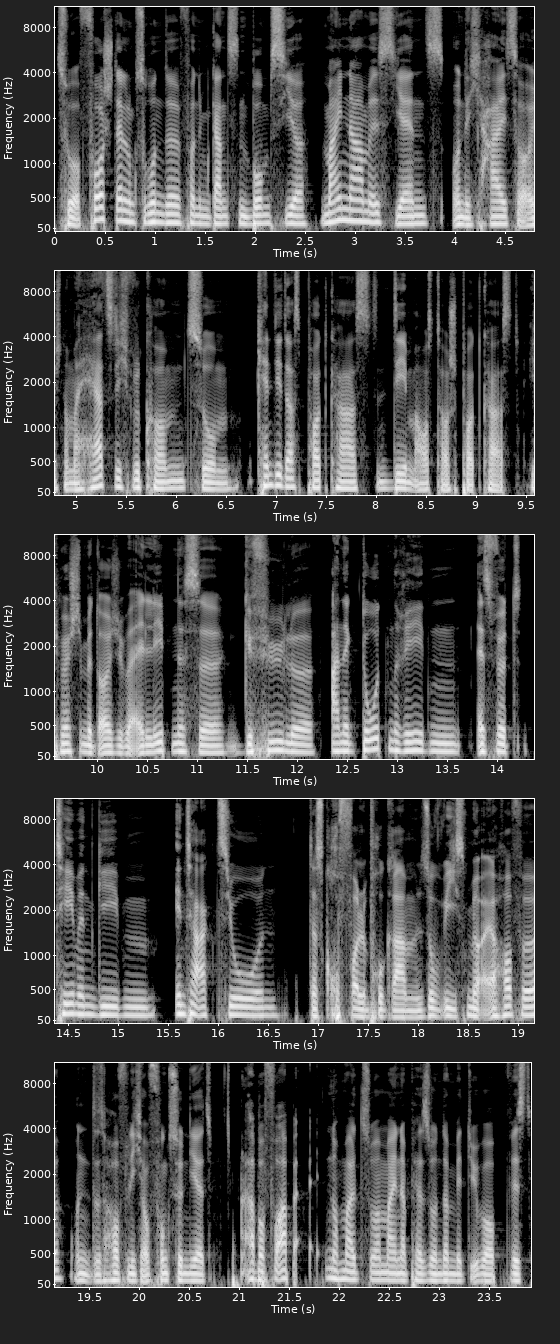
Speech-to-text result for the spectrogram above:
zur Vorstellungsrunde von dem ganzen Bums hier. Mein Name ist Jens und ich heiße euch nochmal herzlich willkommen zum Kennt ihr das Podcast, dem Austausch-Podcast. Ich möchte mit euch über Erlebnisse, Gefühle, Anekdoten reden. Es wird Themen geben, Interaktion, das volle Programm, so wie ich es mir erhoffe und das hoffentlich auch funktioniert. Aber vorab nochmal zu meiner Person, damit ihr überhaupt wisst,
